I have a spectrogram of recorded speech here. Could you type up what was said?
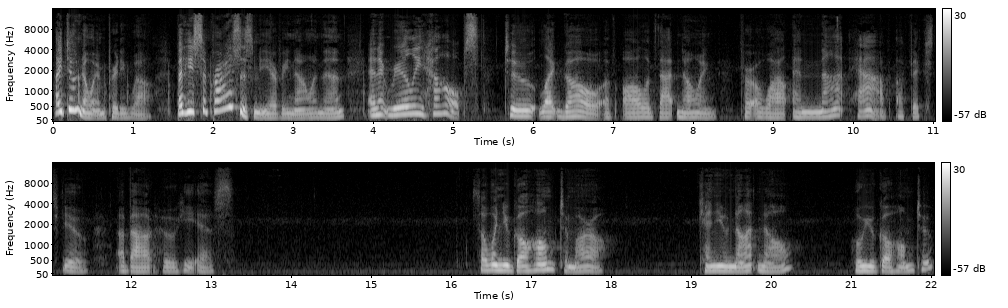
I do know him pretty well. But he surprises me every now and then, and it really helps to let go of all of that knowing for a while and not have a fixed view about who he is. So when you go home tomorrow, can you not know who you go home to?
